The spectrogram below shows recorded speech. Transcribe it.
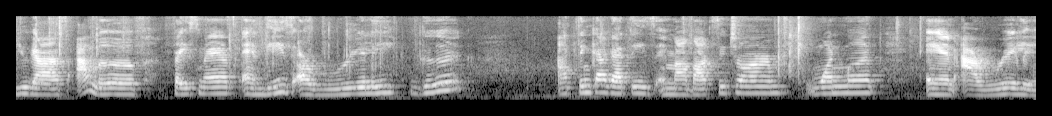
You guys i love face masks and these are really good. I think i got these in my boxycharm one month and I really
